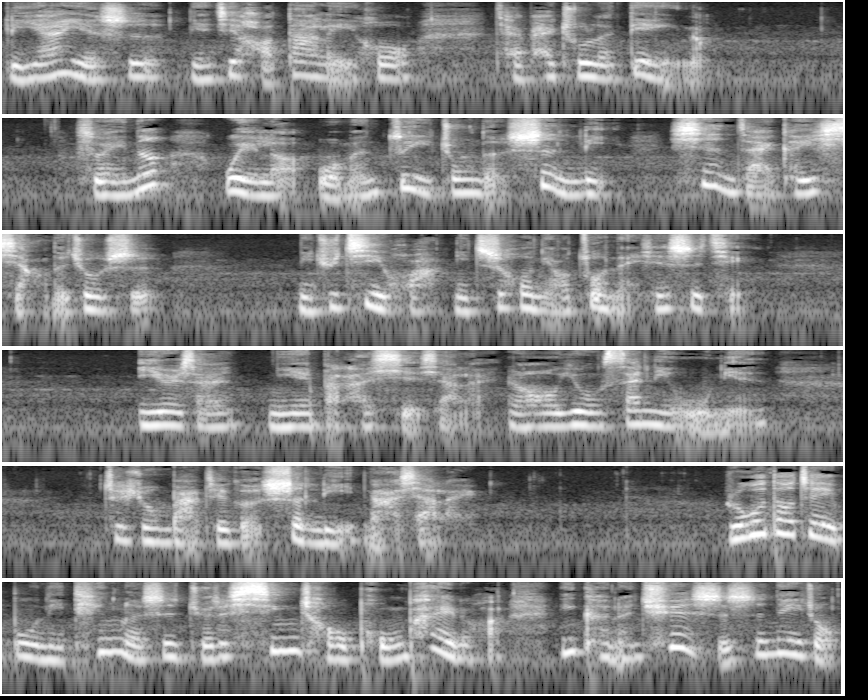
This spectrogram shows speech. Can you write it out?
李安也是年纪好大了以后才拍出了电影呢。所以呢，为了我们最终的胜利，现在可以想的就是。你去计划你之后你要做哪些事情，一二三，你也把它写下来，然后用三年五年，最终把这个胜利拿下来。如果到这一步你听了是觉得心潮澎湃的话，你可能确实是那种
